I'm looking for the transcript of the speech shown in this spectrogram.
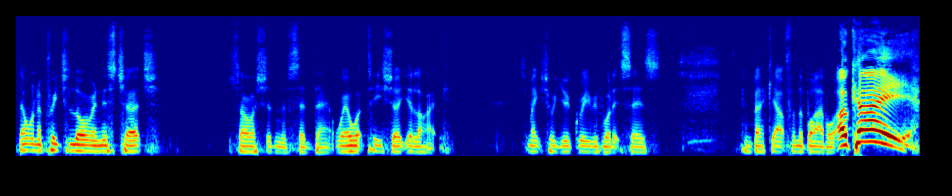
Don't want to preach law in this church, so I shouldn't have said that. Wear what t shirt you like. Just make sure you agree with what it says. Come back out from the Bible. Okay!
